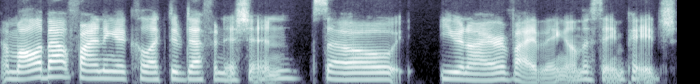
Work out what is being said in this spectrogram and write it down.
I'm all about finding a collective definition so you and I are vibing on the same page.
